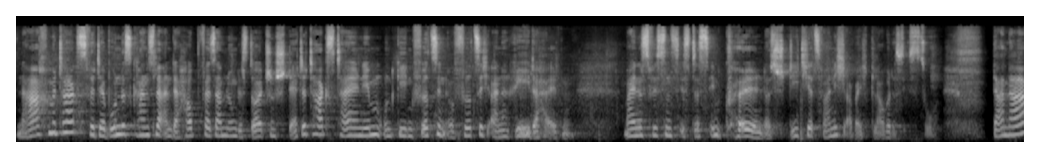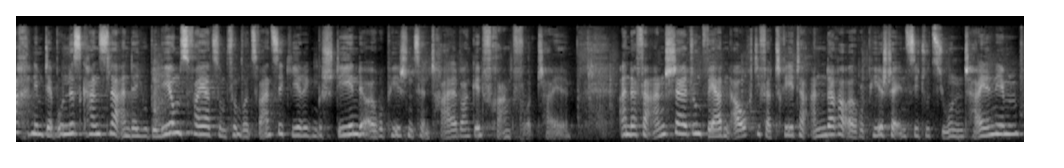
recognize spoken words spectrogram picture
Nachmittags wird der Bundeskanzler an der Hauptversammlung des Deutschen Städtetags teilnehmen und gegen 14.40 Uhr eine Rede halten. Meines Wissens ist das in Köln. Das steht hier zwar nicht, aber ich glaube, das ist so. Danach nimmt der Bundeskanzler an der Jubiläumsfeier zum 25-jährigen Bestehen der Europäischen Zentralbank in Frankfurt teil. An der Veranstaltung werden auch die Vertreter anderer europäischer Institutionen teilnehmen.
